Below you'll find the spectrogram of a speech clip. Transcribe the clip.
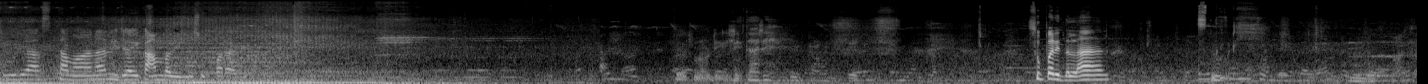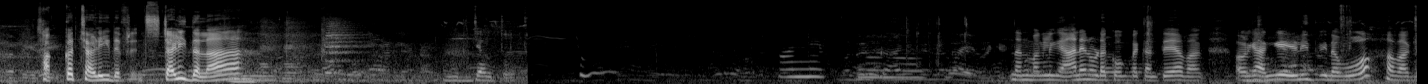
ಸೂರ್ಯಾಸ್ತಮಾನ ನಿಜ ಇಲ್ಲಿ ಸೂಪರ್ ಆಗಿದೆ ನೋಡಿ ಇಲ್ಲಿದ್ದಾರೆ. ಸೂಪರ್ ಇದಲ್ಲ? ನೋಡಿ. ಚಳಿ ಇದೆ ಫ್ರೆಂಡ್ಸ್ ಚಳಿ ಇದ್ದಲ್ಲ ನನ್ನ ಮಗಳಿಗೆ ಆನೆ ನೋಡಕ್ಕೆ ಹೋಗ್ಬೇಕಂತೆ, ಅವಾಗ ಅವಳಿಗೆ ಹಂಗೆ ಹೇಳಿದ್ವಿ ನಾವು, ಅವಾಗ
